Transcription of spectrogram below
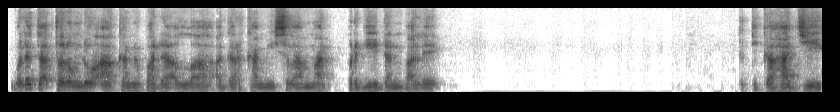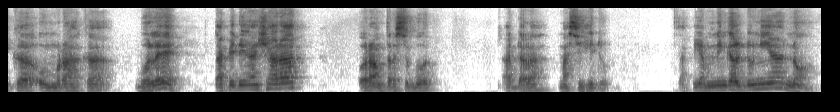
boleh tak tolong doakan kepada Allah agar kami selamat pergi dan balik? Ketika haji ke umrah ke? Boleh. Tapi dengan syarat orang tersebut adalah masih hidup. Tapi yang meninggal dunia, no.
